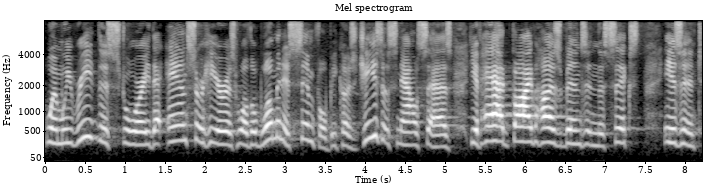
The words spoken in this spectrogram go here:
when we read this story, the answer here is well, the woman is sinful because Jesus now says, You've had five husbands, and the sixth isn't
